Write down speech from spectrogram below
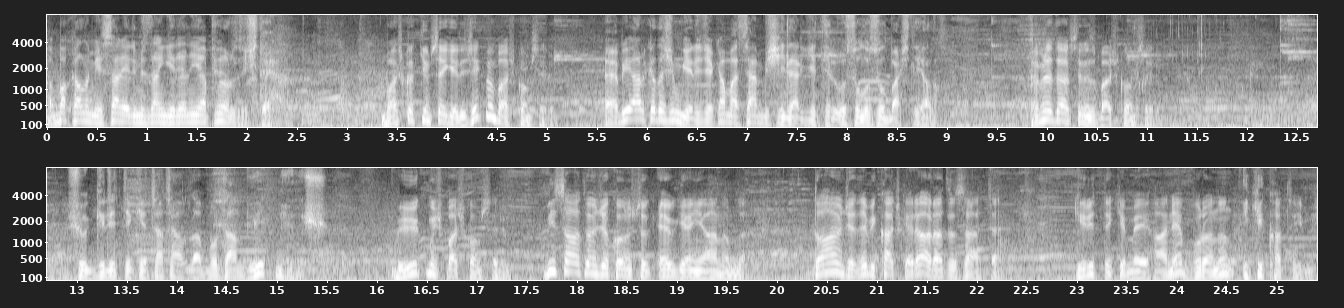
Ha, Bakalım İhsan elimizden geleni yapıyoruz işte. Başka kimse gelecek mi başkomiserim? E, bir arkadaşım gelecek ama sen bir şeyler getir. Usul usul başlayalım. Emredersiniz başkomiserim. Şu Girit'teki Tatavla buradan büyük müymüş? Büyükmüş başkomiserim. Bir saat önce konuştuk Evgenya Hanım'la. Daha önce de birkaç kere aradı zaten. Girit'teki meyhane buranın iki katıymış.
